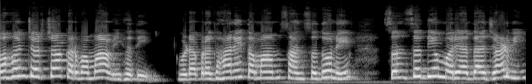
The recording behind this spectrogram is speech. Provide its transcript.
ગહન ચર્ચા કરવામાં આવી હતી વડાપ્રધાને તમામ સાંસદોને સંસદીય મર્યાદા જાળવી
